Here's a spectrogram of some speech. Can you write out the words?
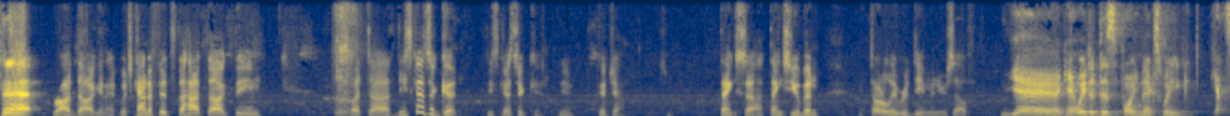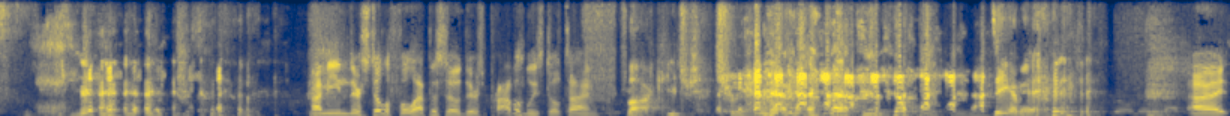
Rod dog in it, which kind of fits the hot dog theme. But uh, these guys are good. These guys are good. Yeah, good job. Thanks, uh, thanks, Yuban. You're totally redeeming yourself. Yay! I can't wait to disappoint next week. Yes. I mean, there's still a full episode. There's probably still time. Fuck you, tr- true. Damn it. All right,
